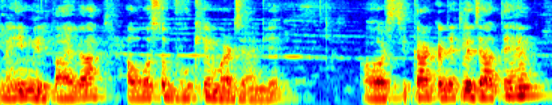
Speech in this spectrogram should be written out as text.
नहीं मिल पाएगा और वो सब भूखे मर जाएँगे। और शिकार करने के लिए जाते हैं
